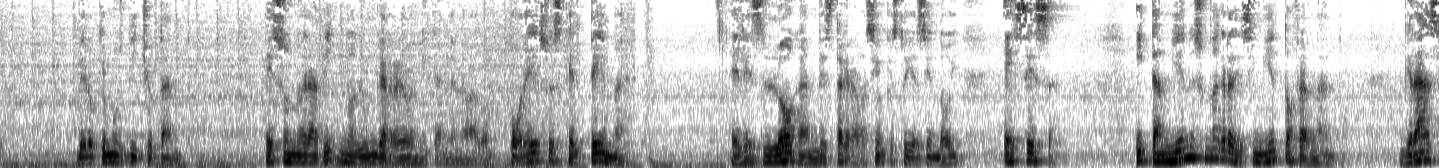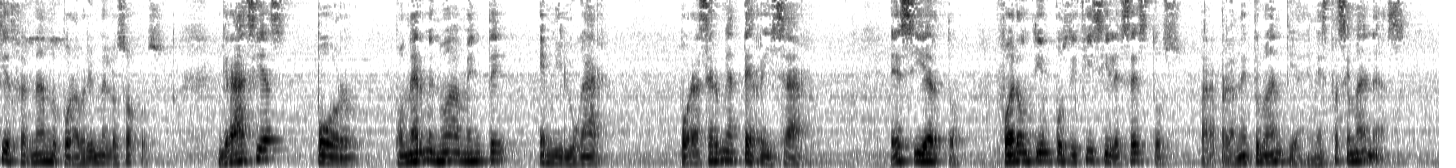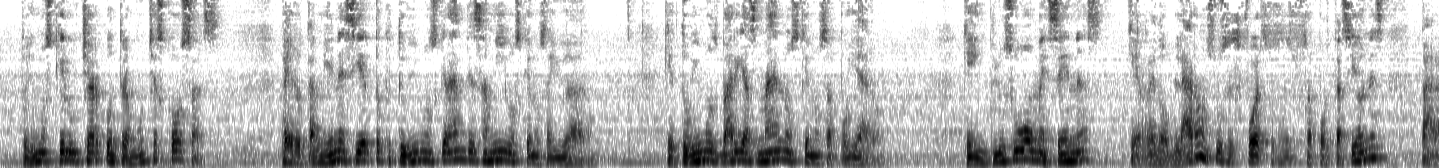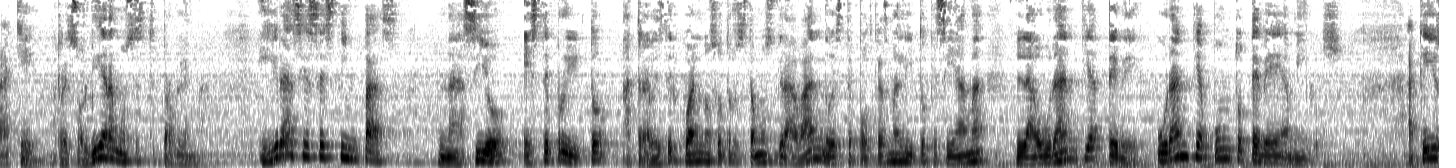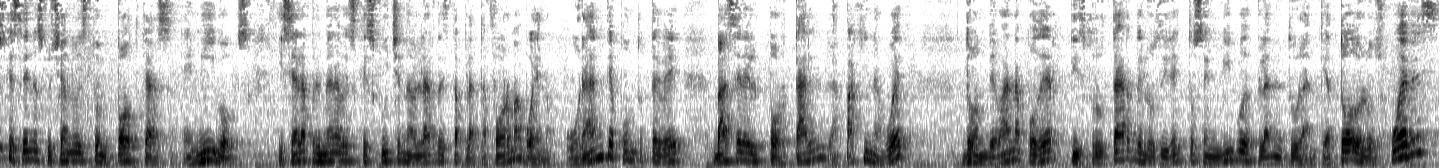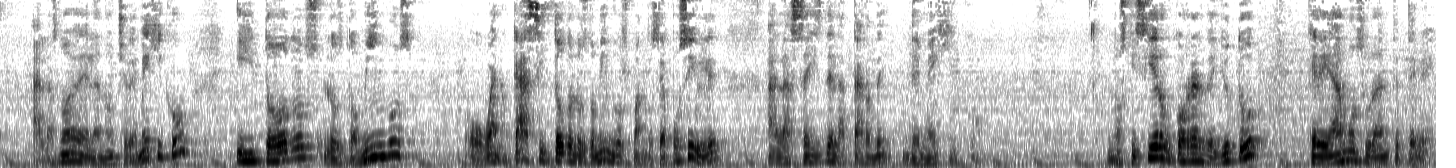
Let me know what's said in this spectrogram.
de lo que hemos dicho tanto. Eso no era digno de un guerrero de Micael de Nevadón. Por eso es que el tema, el eslogan de esta grabación que estoy haciendo hoy, es esa. Y también es un agradecimiento a Fernando. Gracias Fernando por abrirme los ojos. Gracias por ponerme nuevamente en mi lugar, por hacerme aterrizar. Es cierto, fueron tiempos difíciles estos para Planeta Urantia en estas semanas. Tuvimos que luchar contra muchas cosas, pero también es cierto que tuvimos grandes amigos que nos ayudaron, que tuvimos varias manos que nos apoyaron, que incluso hubo mecenas que redoblaron sus esfuerzos en sus aportaciones para que resolviéramos este problema. Y gracias a este impas nació este proyecto a través del cual nosotros estamos grabando este podcast malito que se llama La Urantia TV, urantia.tv amigos. Aquellos que estén escuchando esto en podcast, en Evox, y sea la primera vez que escuchen hablar de esta plataforma, bueno, urantia.tv va a ser el portal, la página web, donde van a poder disfrutar de los directos en vivo de Planeta Urantia todos los jueves a las 9 de la noche de México y todos los domingos, o bueno, casi todos los domingos cuando sea posible, a las 6 de la tarde de México. Nos quisieron correr de YouTube, creamos Urantia TV.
